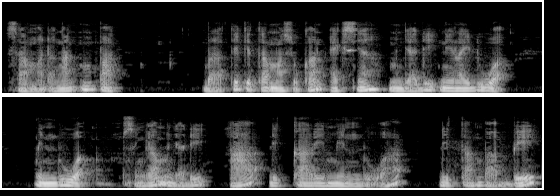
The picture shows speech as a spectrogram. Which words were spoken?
sama dengan 4. Berarti kita masukkan X-nya menjadi nilai 2, min 2. Sehingga menjadi A dikali min 2 ditambah B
